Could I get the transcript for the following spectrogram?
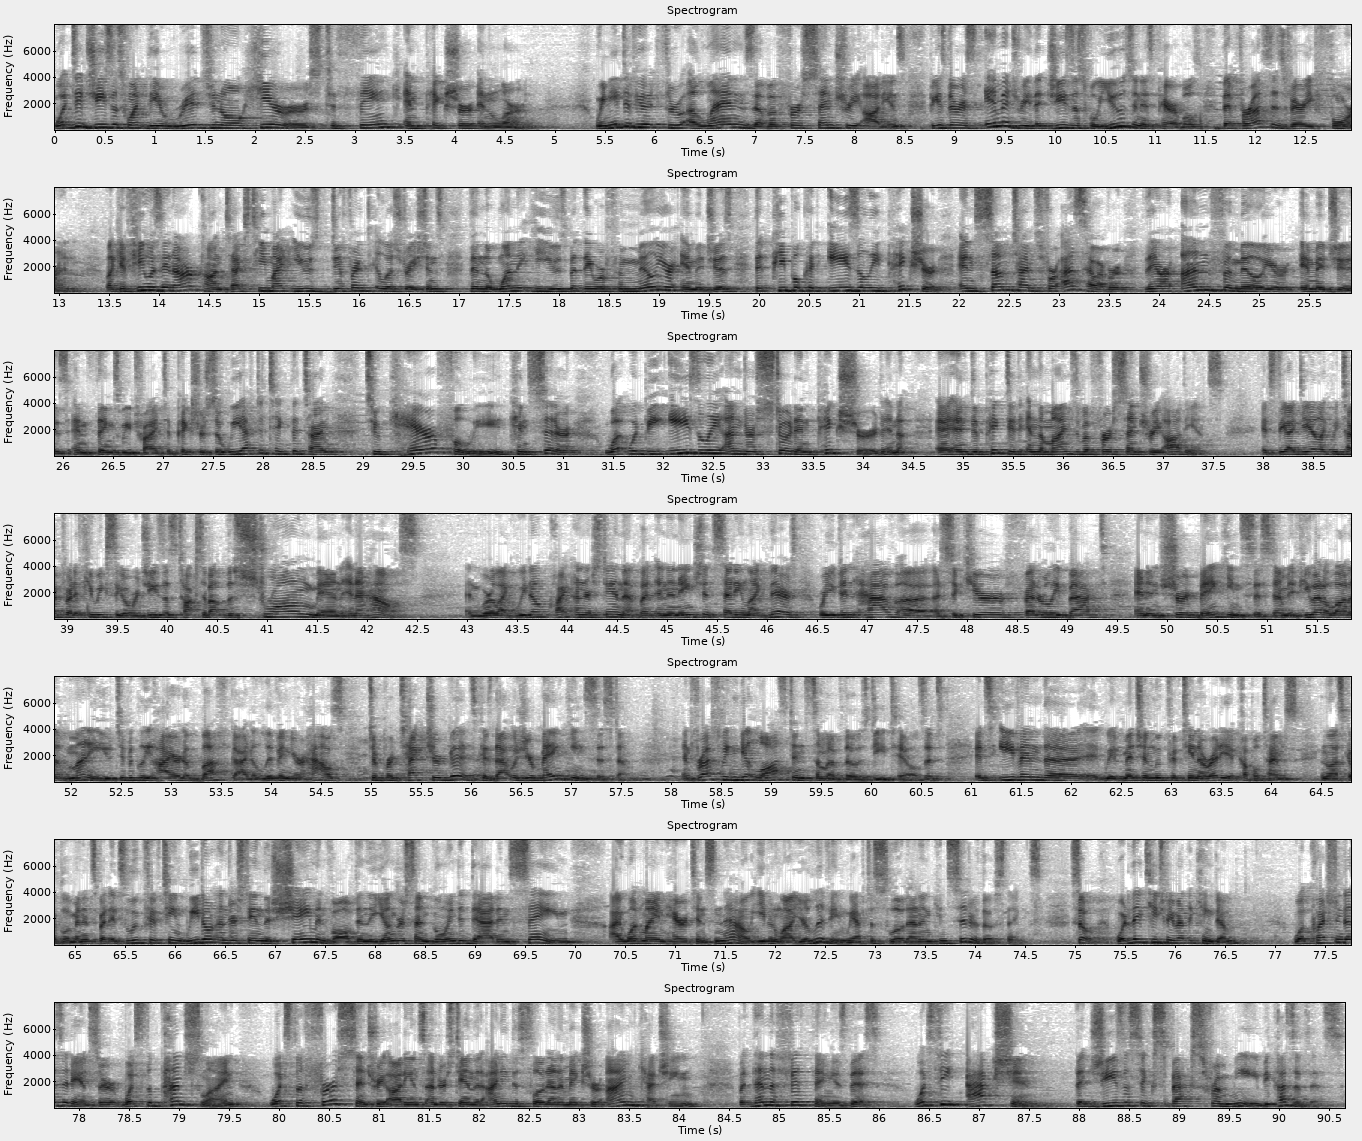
What did Jesus want the original hearers to think and picture and learn? We need to view it through a lens of a first century audience because there is imagery that Jesus will use in his parables that for us is very foreign. Like if he was in our context, he might use different illustrations than the one that he used, but they were familiar images that people could easily picture. And sometimes for us, however, they are unfamiliar images and things we try to picture. So we have to take the time to carefully consider what would be easily understood and pictured and, and depicted in the minds of a first century audience. It's the idea, like we talked about a few weeks ago, where Jesus talks about the strong man in a house. And we're like, we don't quite understand that. But in an ancient setting like theirs, where you didn't have a, a, secure, federally backed, and insured banking system, if you had a lot of money, you typically hired a buff guy to live in your house to protect your goods because that was your banking system. And for us, we can get lost in some of those details. It's, it's even the, we've mentioned Luke 15 already a couple times in the last couple of minutes, but it's Luke 15. We don't understand the shame involved in the younger son going to dad and saying, I want my inheritance now, even while you're living. We have to slow down and consider those things. So, what do they teach me about the kingdom? What question does it answer? What's the punchline? What's the first century audience understand that I need to slow down and make sure I'm catching? But then the fifth thing is this what's the action that Jesus expects from me because of this.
